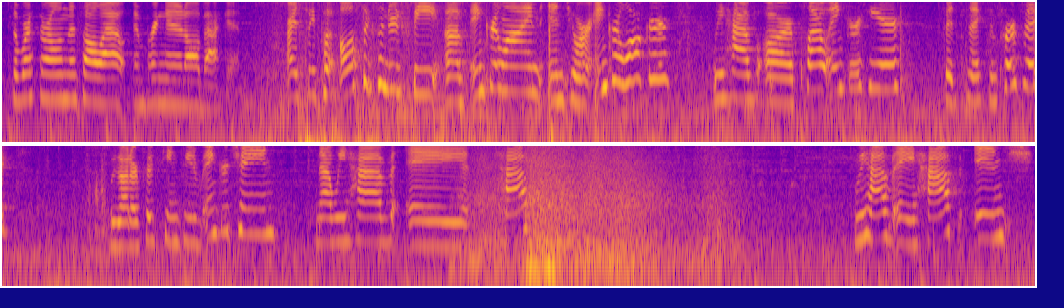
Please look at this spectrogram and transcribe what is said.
so we're throwing this all out and bringing it all back in. All right, so we put all 600 feet of anchor line into our anchor locker. We have our plow anchor here, fits nice and perfect. We got our 15 feet of anchor chain. Now we have a half, we have a half inch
